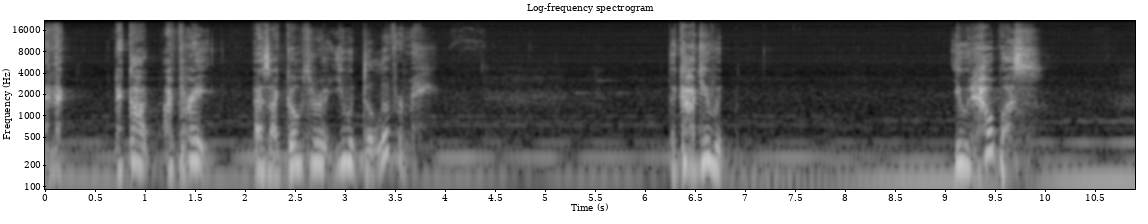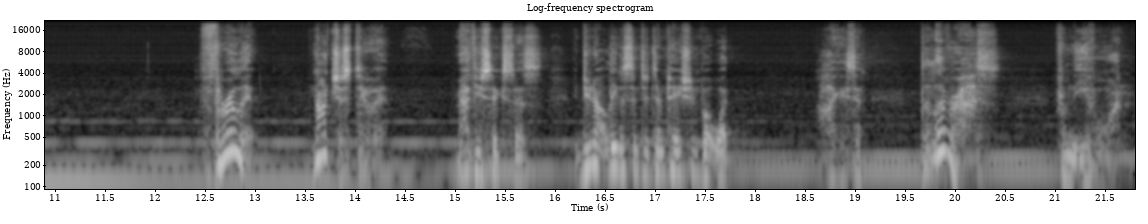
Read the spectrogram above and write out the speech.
And that, that God, I pray as I go through it, you would deliver me. That God, you would you would help us through it, not just to it. Matthew 6 says, Do not lead us into temptation, but what? Like I said, deliver us from the evil one.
